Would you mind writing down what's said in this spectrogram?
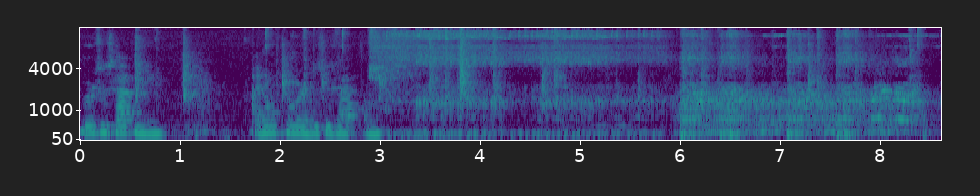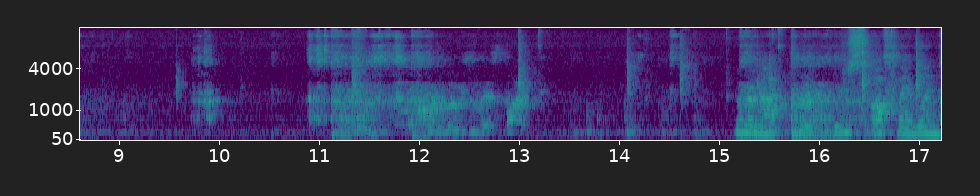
Where's this happening? I don't know where this is happening. No, we're not. We're, we're just off by one.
